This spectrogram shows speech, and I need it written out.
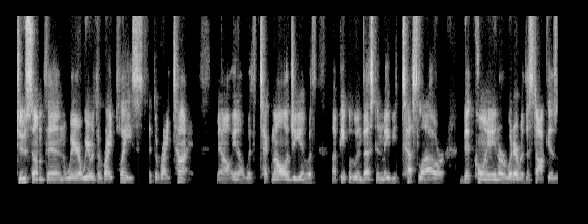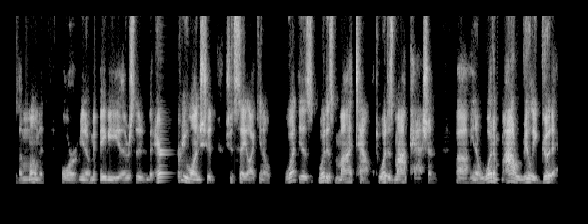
do something where we were at the right place at the right time. Now, you know, with technology and with uh, people who invest in maybe Tesla or Bitcoin or whatever the stock is at the moment, or you know, maybe there's But everyone should should say like, you know, what is what is my talent? What is my passion? Uh, you know, what am I really good at?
